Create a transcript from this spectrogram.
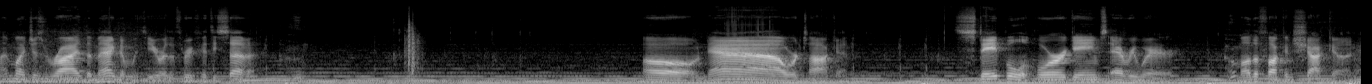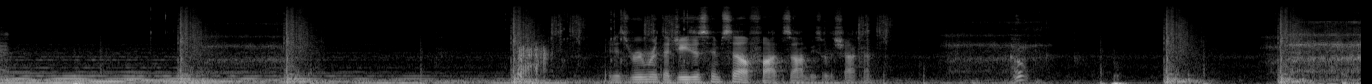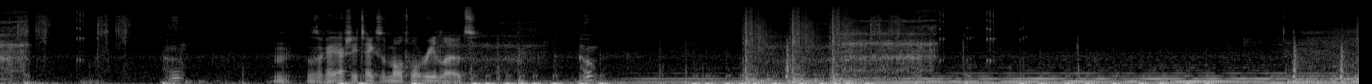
I might just ride the Magnum with you or the 357. Oh, now we're talking. Staple of horror games everywhere. Motherfucking shotgun. It is rumored that Jesus himself fought zombies with a shotgun. Hmm, looks like it actually takes multiple reloads.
